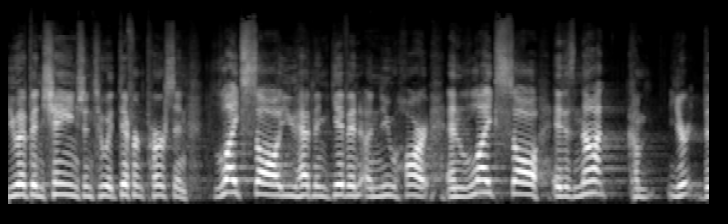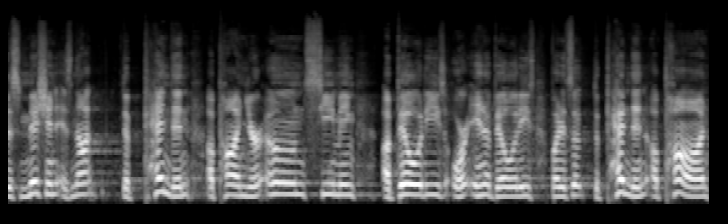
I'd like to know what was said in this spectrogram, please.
you have been changed into a different person. Like Saul, you have been given a new heart. And like Saul, it is not your, this mission is not dependent upon your own seeming abilities or inabilities, but it's dependent upon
